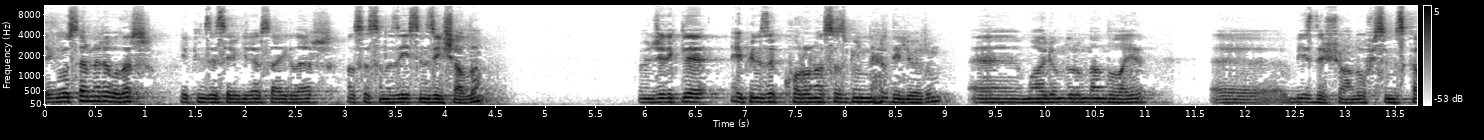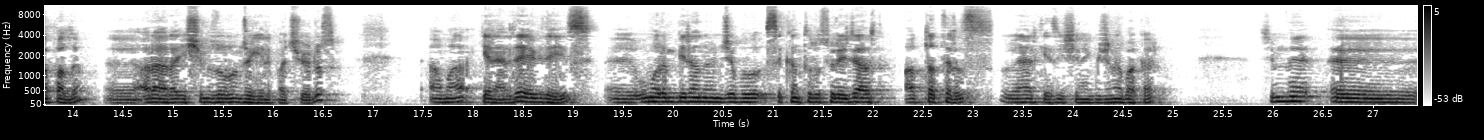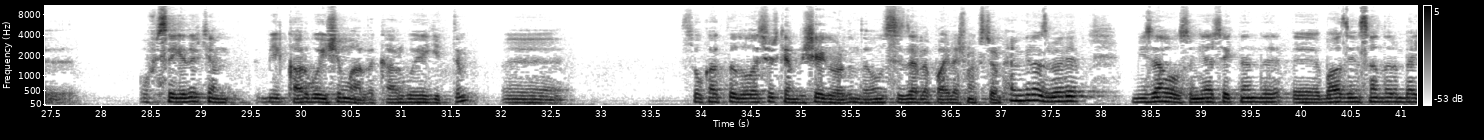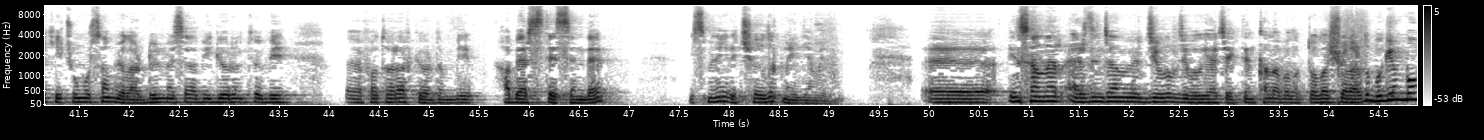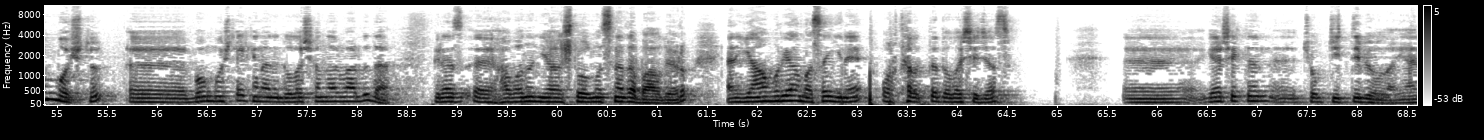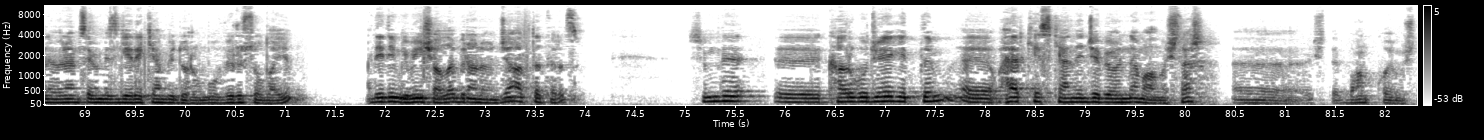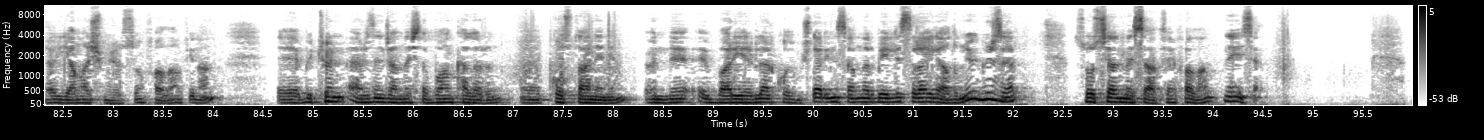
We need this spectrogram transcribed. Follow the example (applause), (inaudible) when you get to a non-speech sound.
Sevgili dostlar merhabalar. Hepinize sevgiler, saygılar. Nasılsınız? İyisiniz inşallah. Öncelikle hepinize koronasız günler (laughs) diliyorum. Ee, malum durumdan dolayı e, biz de şu anda ofisimiz kapalı. Ee, ara ara işimiz olunca gelip açıyoruz. Ama genelde evdeyiz. Ee, umarım bir an önce bu sıkıntılı süreci at- atlatırız ve herkes işine gücüne bakar. Şimdi eee, ofise gelirken bir kargo işim vardı. Kargoya gittim. Eee, sokakta dolaşırken bir şey gördüm de onu sizlerle paylaşmak istiyorum. Hem biraz böyle mizah olsun. Gerçekten de eee, bazı insanların belki hiç umursamıyorlar. Dün mesela bir görüntü, bir eee, fotoğraf gördüm bir haber sitesinde. İsmi neydi? Çığlık Medya mıydı? Ee, insanlar Erzincan cıvıl cıvıl gerçekten kalabalık dolaşıyorlardı. Bugün bomboştu. Ee, bomboş derken hani dolaşanlar vardı da biraz e, havanın yağışlı olmasına da bağlıyorum. Yani yağmur yağmasa yine ortalıkta dolaşacağız. Ee, gerçekten e, çok ciddi bir olay. Yani önemsememiz gereken bir durum bu virüs olayı. Dediğim gibi inşallah bir an önce atlatırız. Şimdi e, kargocuya gittim. E, herkes kendince bir önlem almışlar. E, işte bank koymuşlar, yanaşmıyorsun falan filan. E, bütün Erzincan'da işte bankaların, e, postanenin önüne e, bariyerler koymuşlar. İnsanlar belli sırayla alınıyor. Güzel. Sosyal mesafe falan. Neyse.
